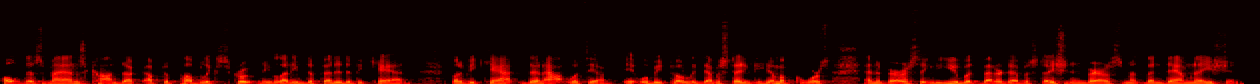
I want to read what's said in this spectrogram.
Hold this man's conduct up to public scrutiny. Let him defend it if he can. But if he can't, then out with him. It will be totally devastating to him, of course, and embarrassing to you, but better devastation and embarrassment than damnation.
